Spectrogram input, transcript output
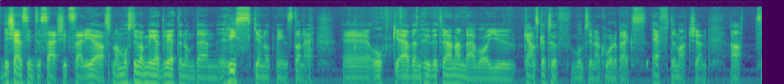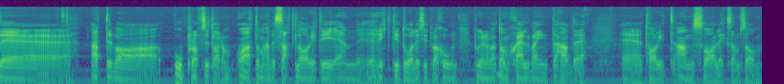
det känns inte särskilt seriöst. Man måste ju vara medveten om den risken åtminstone. Eh, och även huvudtränaren där var ju ganska tuff mot sina quarterbacks efter matchen. Att, eh, att det var oproffsigt av dem och att de hade satt laget i en riktigt dålig situation på grund av att de själva inte hade eh, tagit ansvar liksom som,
